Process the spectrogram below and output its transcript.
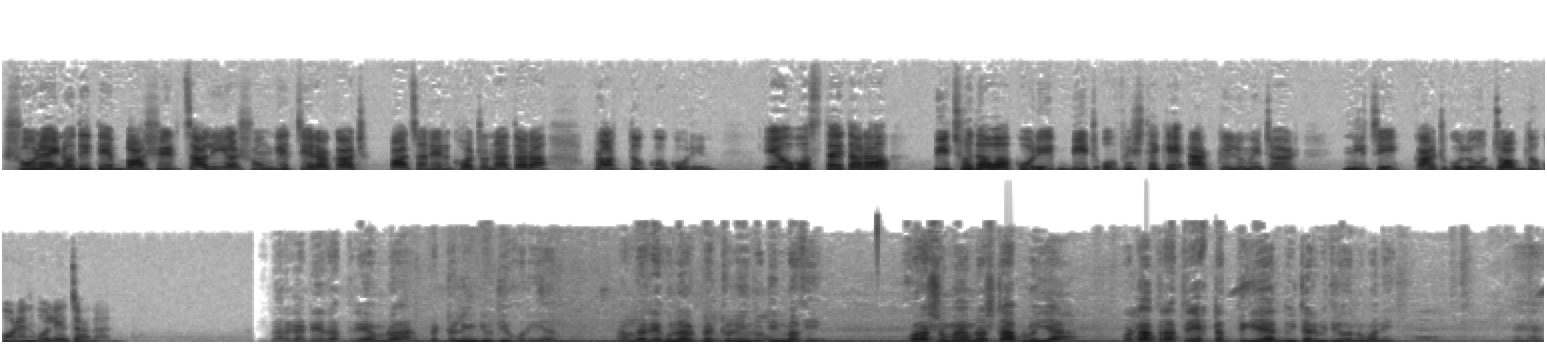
সোনাই নদীতে বাঁশের চালিয়ার সঙ্গে চেরাকাঠ পাচারের ঘটনা তারা প্রত্যক্ষ করেন। এ অবস্থায় তারা পিছু দেওয়া করে বিট অফিস থেকে এক কিলোমিটার নিচে কাঠগুলো জব্দ করেন বলে জানান। রাত্রে আমরা পেট্রোলিং ডিউটি করি আর। আমরা রেগুলার পেট্রোলিং রুটিন মাফিক করার সময় আমরা স্টাফ লইয়া হঠাৎ রাত্রে একটার থেকে আর দুইটার ভিতরে অনুমানিক। হ্যাঁ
